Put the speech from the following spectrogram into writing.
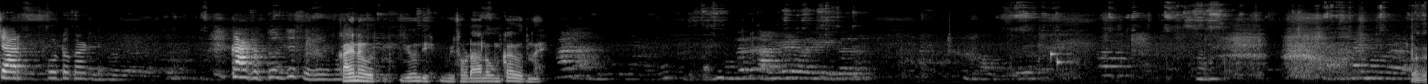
चार फोटो काढले. तुझ दिसत काय नाही होत. येऊन दे. मी थोडा आला काय होत नाही बघा कसं आहे थोडं तिळगुळ घ्या गोड गोड बोला तिळगुळ घ्या गोड गोड बोला कॉल करीत जा तिळगुळ घ्या गोड गोड बोला मी फोन उचली जाईल परत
